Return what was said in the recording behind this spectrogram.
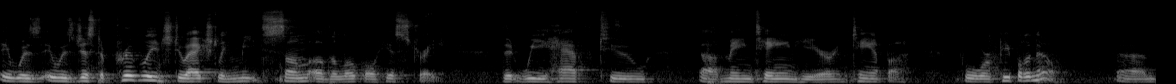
it was, it was just a privilege to actually meet some of the local history that we have to uh, maintain here in Tampa for people to know. Um,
